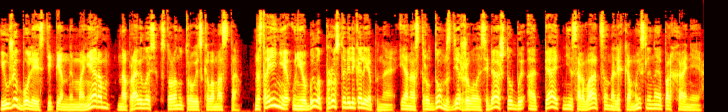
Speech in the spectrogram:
и уже более степенным манером направилась в сторону Троицкого моста. Настроение у нее было просто великолепное, и она с трудом сдерживала себя, чтобы опять не сорваться на легкомысленное порхание.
